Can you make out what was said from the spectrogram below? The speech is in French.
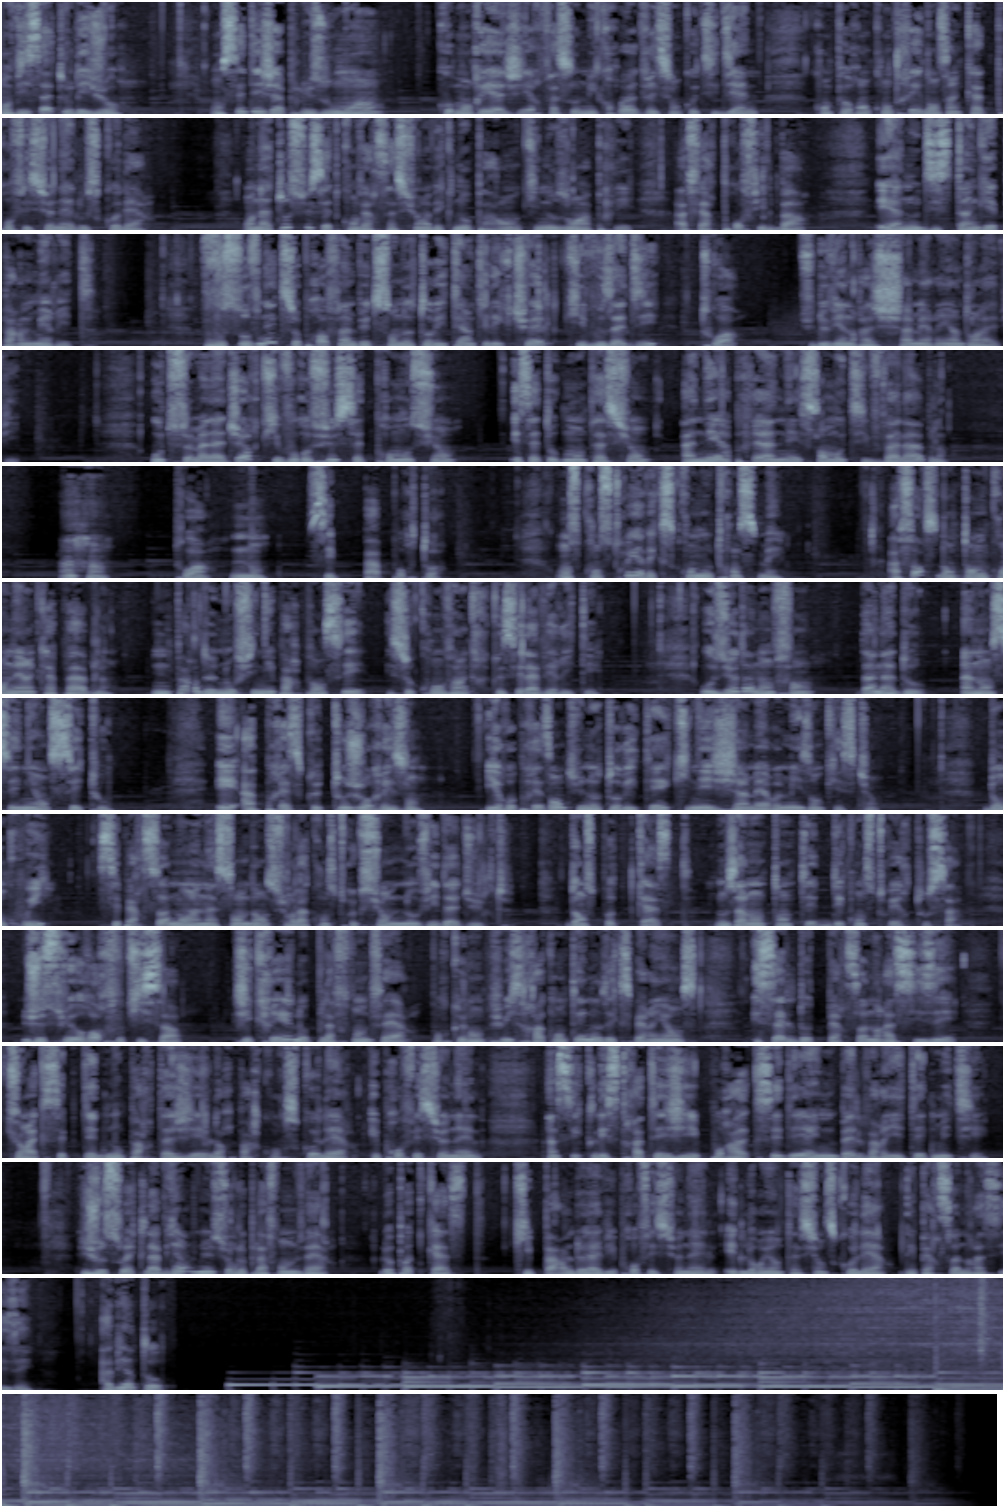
On vit ça tous les jours. On sait déjà plus ou moins comment réagir face aux micro-agressions quotidiennes qu'on peut rencontrer dans un cadre professionnel ou scolaire. On a tous eu cette conversation avec nos parents qui nous ont appris à faire profil bas et à nous distinguer par le mérite. Vous vous souvenez de ce prof imbu de son autorité intellectuelle qui vous a dit « Toi, tu deviendras jamais rien dans la vie ». Ou de ce manager qui vous refuse cette promotion et cette augmentation année après année sans motif valable Ah, toi, non, c'est pas pour toi. On se construit avec ce qu'on nous transmet. À force d'entendre qu'on est incapable, une part de nous finit par penser et se convaincre que c'est la vérité. Aux yeux d'un enfant, d'un ado, un enseignant sait tout. Et a presque toujours raison. Il représente une autorité qui n'est jamais remise en question. Donc oui, ces personnes ont un ascendant sur la construction de nos vies d'adultes. Dans ce podcast, nous allons tenter de déconstruire tout ça. Je suis Aurore Fukissa. J'ai créé le plafond de verre pour que l'on puisse raconter nos expériences et celles d'autres personnes racisées qui ont accepté de nous partager leur parcours scolaire et professionnel, ainsi que les stratégies pour accéder à une belle variété de métiers. Je vous souhaite la bienvenue sur le plafond de verre, le podcast qui parle de la vie professionnelle et de l'orientation scolaire des personnes racisées. À bientôt!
